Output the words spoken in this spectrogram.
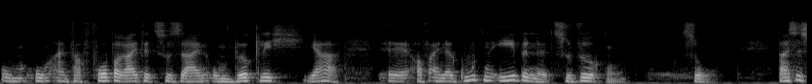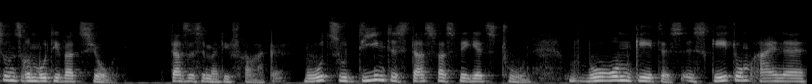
um, um einfach vorbereitet zu sein, um wirklich ja, äh, auf einer guten Ebene zu wirken. So, was ist unsere Motivation? Das ist immer die Frage. Wozu dient es das, was wir jetzt tun? Worum geht es? Es geht um eine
